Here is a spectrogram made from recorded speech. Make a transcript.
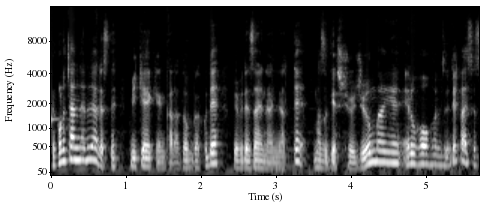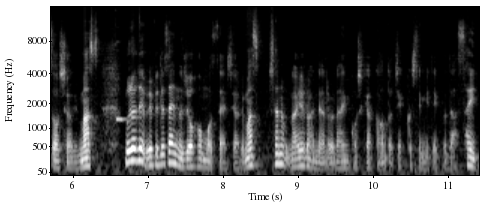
でこのチャンネルではですね、未経験から独学で Web デザイナーになって、まず月収10万円得る方法について解説をしております。無料で Web デザインの情報もお伝えしております。下の概要欄にある LINE 公式アカウントチェックしてみてください。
